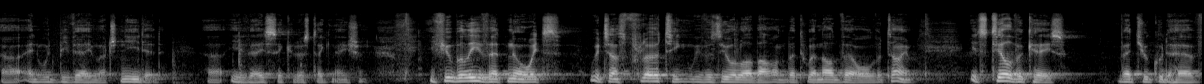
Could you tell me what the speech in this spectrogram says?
uh, and would be very much needed uh, if there is secular stagnation. If you believe that, no, it's, we're just flirting with a zero bound, but we're not there all the time, it's still the case that you could have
